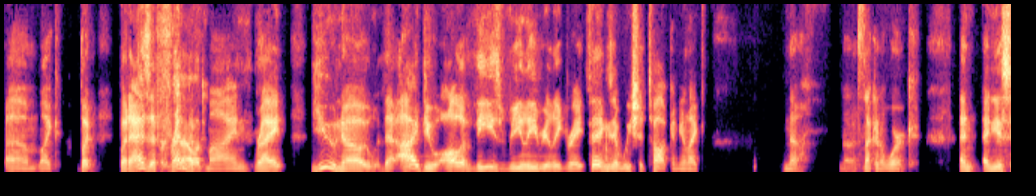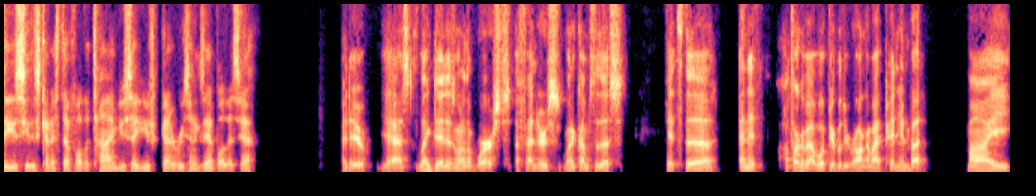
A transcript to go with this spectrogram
um like, but but as a friend of mine, right? you know that I do all of these really, really great things and we should talk. And you're like, no, no, that's not going to work. And, and you see, you see this kind of stuff all the time. You say you've got a recent example of this. Yeah. I do. Yes. LinkedIn is one of the worst offenders when it comes to this. It's the, and it, I'll talk about what people do wrong, in my opinion, but my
